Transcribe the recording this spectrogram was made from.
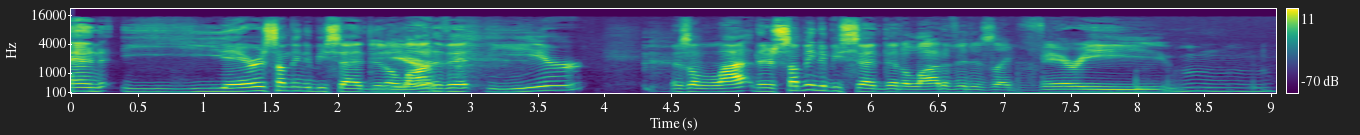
and there is something to be said that a lot of it year. There's a lot. There's something to be said that a lot of it is like very mm,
